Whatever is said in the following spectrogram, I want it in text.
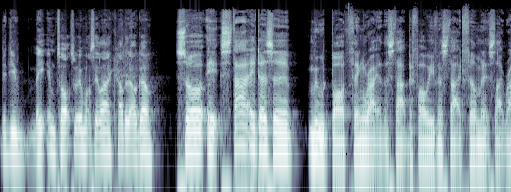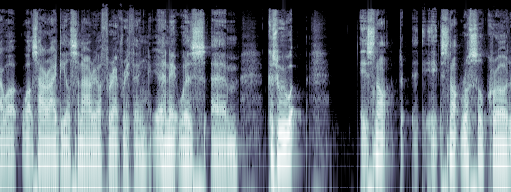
did you meet him, talk to him? What's he like? How did it all go? So it started as a mood board thing right at the start before we even started filming. It's like, right, what, what's our ideal scenario for everything? Yeah. And it was because we were. It's not. It's not Russell Crowe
